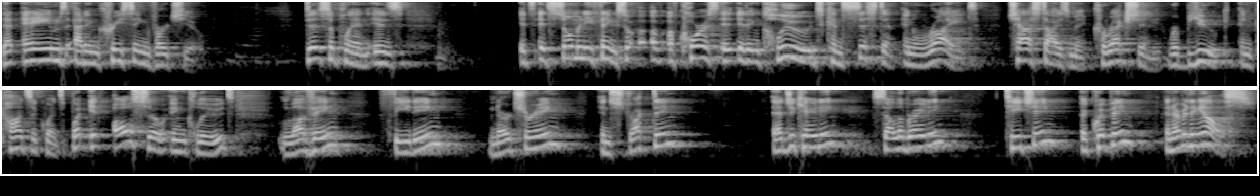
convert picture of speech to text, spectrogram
that aims at increasing virtue. Discipline is it's, it's so many things. So, of, of course, it, it includes consistent and right chastisement, correction, rebuke, and consequence. But it also includes loving, feeding, nurturing, instructing, educating, celebrating, teaching, equipping, and everything else.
